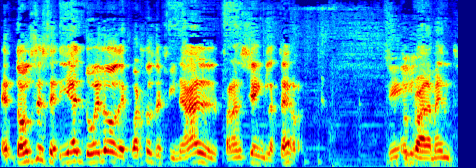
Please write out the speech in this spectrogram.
Entonces sería el duelo de cuartos de final Francia-Inglaterra. Sí, probablemente.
